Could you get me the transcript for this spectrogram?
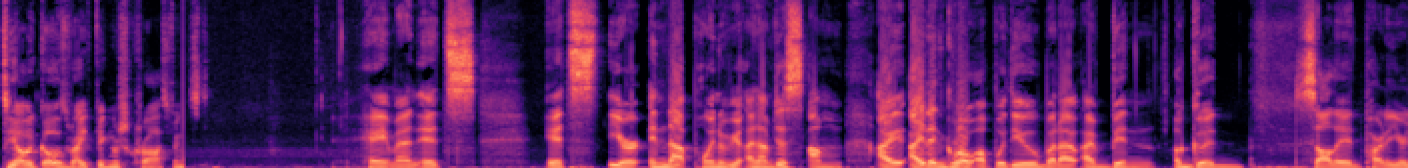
see how it goes. Right. Fingers crossed. Fingers. Hey man, it's it's you're in that point of view and I'm just um I I didn't grow up with you, but I I've been a good solid part of your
